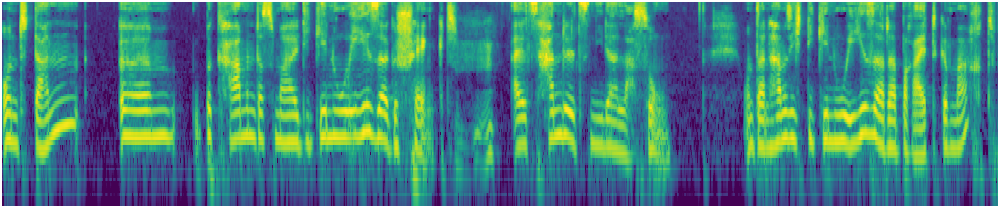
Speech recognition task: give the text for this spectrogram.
Und dann ähm, bekamen das mal die Genueser geschenkt als Handelsniederlassung. Und dann haben sich die Genueser da breit gemacht.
